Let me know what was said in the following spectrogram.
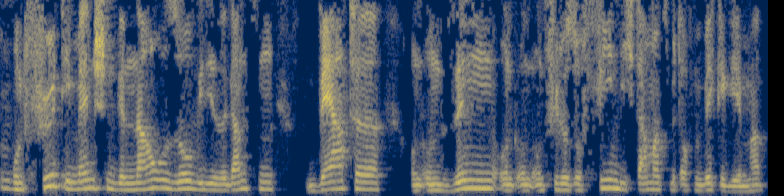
mhm. und führt die Menschen genauso wie diese ganzen Werte und, und Sinn und, und, und Philosophien, die ich damals mit auf den Weg gegeben habe,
